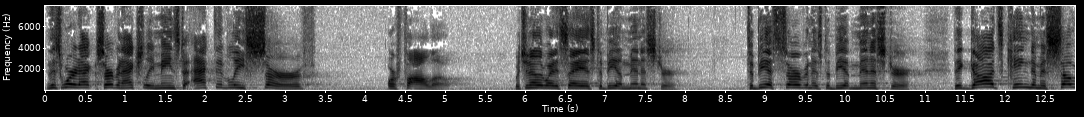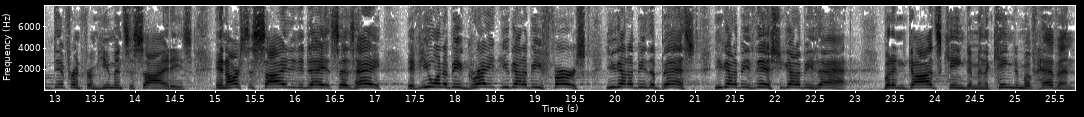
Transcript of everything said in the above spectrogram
And this word servant actually means to actively serve or follow, which another way to say is to be a minister. To be a servant is to be a minister that God's kingdom is so different from human societies. In our society today, it says, hey, if you want to be great, you got to be first. You got to be the best. You got to be this. You got to be that. But in God's kingdom, in the kingdom of heaven,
